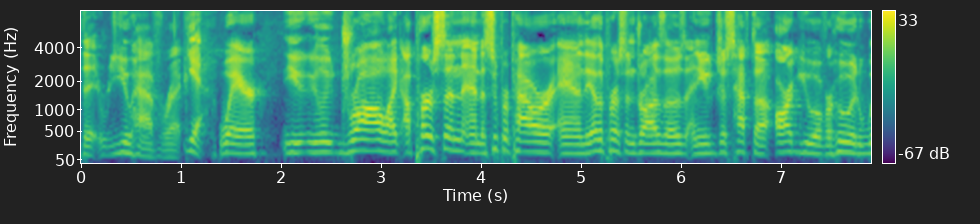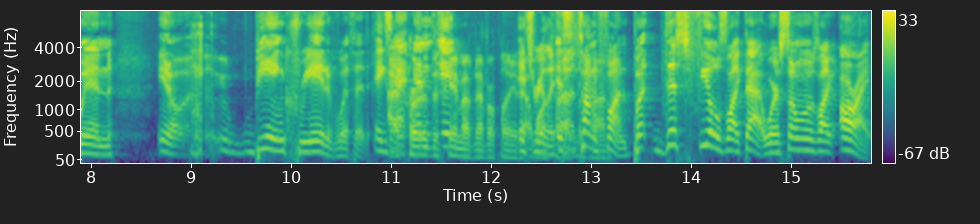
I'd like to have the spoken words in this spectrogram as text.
that you have, Rick. Yeah. Where you you draw like a person and a superpower, and the other person draws those, and you just have to argue over who would win. You know, being creative with it. Exactly. I've heard And of this it- game. I've never played. It. It's really fun. it's a ton of fun, but this feels like that, where someone was like, "All right,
